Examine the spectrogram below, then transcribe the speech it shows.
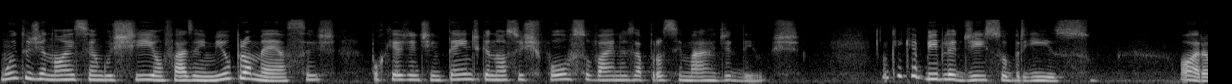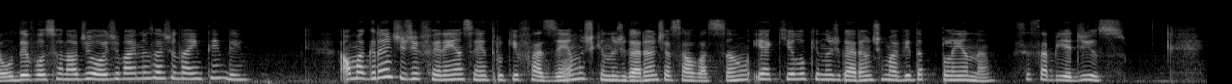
Muitos de nós se angustiam, fazem mil promessas, porque a gente entende que nosso esforço vai nos aproximar de Deus. O que, que a Bíblia diz sobre isso? Ora, o devocional de hoje vai nos ajudar a entender. Há uma grande diferença entre o que fazemos que nos garante a salvação e aquilo que nos garante uma vida plena. Você sabia disso?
